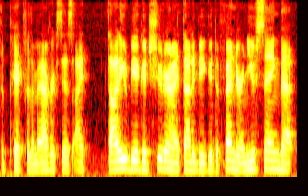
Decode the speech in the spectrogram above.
the pick for the Mavericks is I thought he would be a good shooter and I thought he'd be a good defender. And you saying that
